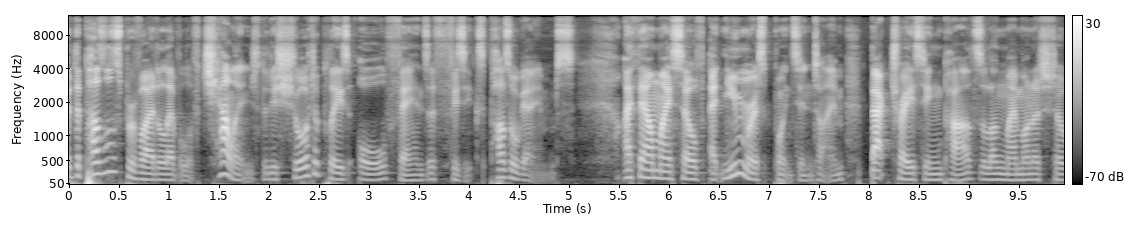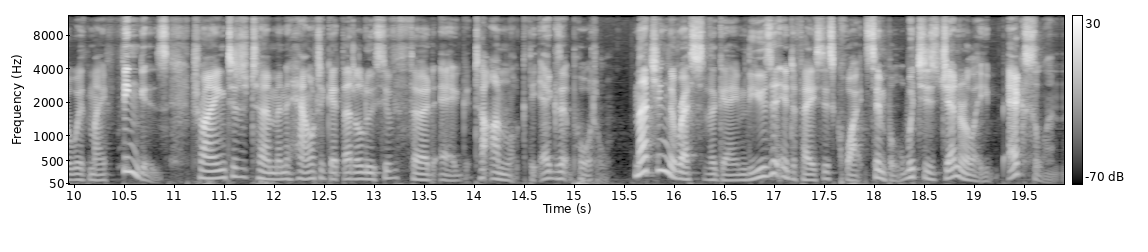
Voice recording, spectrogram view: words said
but the puzzles provide a level of challenge that is sure to please all fans of physics puzzle games. I found myself at numerous points in time backtracing paths along my monitor with my fingers, trying to determine how to get that elusive third egg to unlock the exit portal. Matching the rest of the game, the user interface is quite simple, which is generally excellent.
